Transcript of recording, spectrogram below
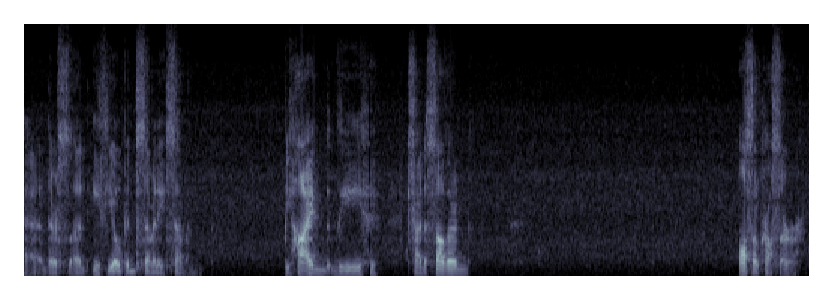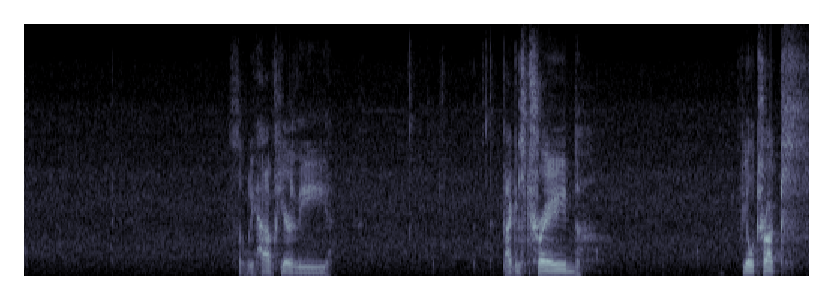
And there's an Ethiopian 787. Behind the China Southern, also crosser. So we have here the baggage train, fuel trucks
